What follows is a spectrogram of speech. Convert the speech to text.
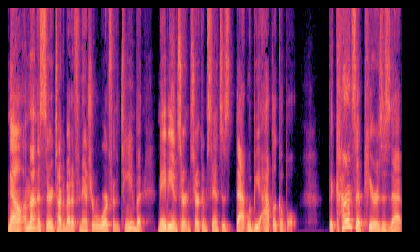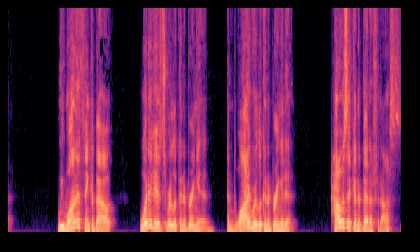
Now, I'm not necessarily talking about a financial reward for the team, but maybe in certain circumstances that would be applicable. The concept here is, is that we want to think about what it is we're looking to bring in and why we're looking to bring it in. How is it going to benefit us?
